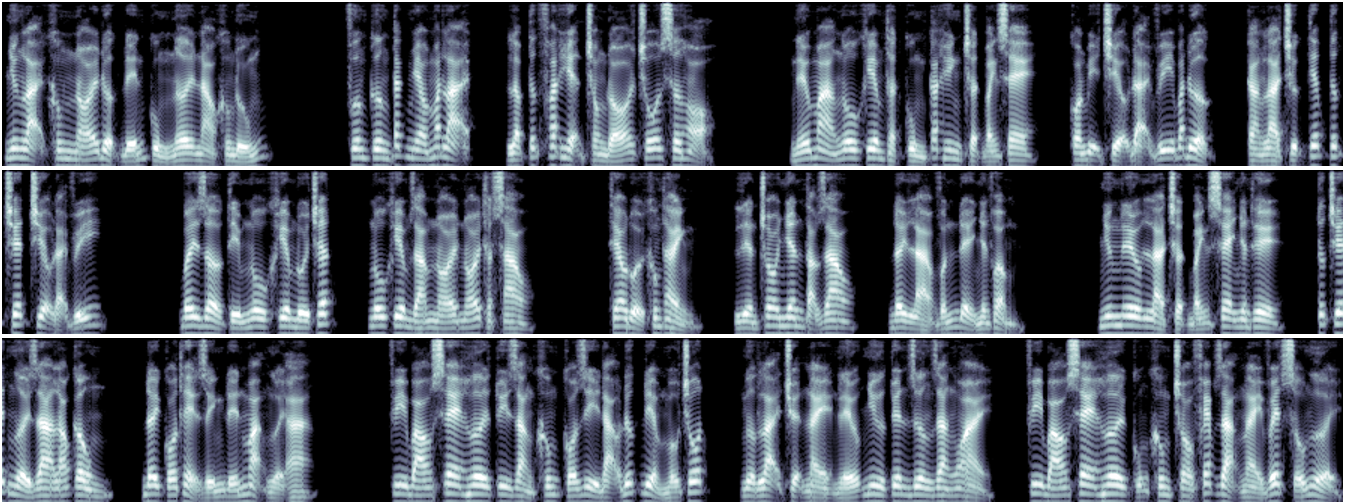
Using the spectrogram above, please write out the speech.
nhưng lại không nói được đến cùng nơi nào không đúng. Phương cương tắc nhau mắt lại, lập tức phát hiện trong đó chỗ sơ hở. Nếu mà ngô khiêm thật cùng các hình chật bánh xe, còn bị triệu đại vĩ bắt được, càng là trực tiếp tức chết triệu đại vĩ. Bây giờ tìm ngô khiêm đối chất, ngô khiêm dám nói nói thật sao? Theo đuổi không thành, liền cho nhân tạo giao, đây là vấn đề nhân phẩm nhưng nếu là chật bánh xe nhân thê, tức chết người ra lão công, đây có thể dính đến mạng người a. Phi báo xe hơi tuy rằng không có gì đạo đức điểm mấu chốt, ngược lại chuyện này nếu như tuyên dương ra ngoài, phi báo xe hơi cũng không cho phép dạng này vết xấu người.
